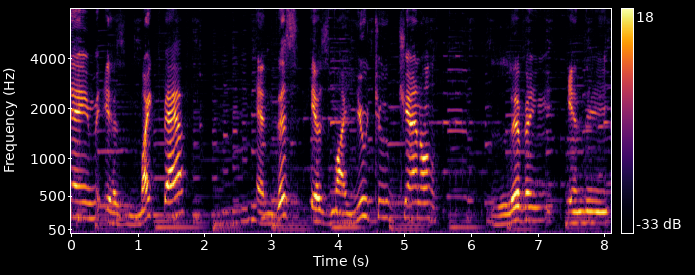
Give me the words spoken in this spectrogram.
name is Mike Faff, and this is my YouTube channel, Living in the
